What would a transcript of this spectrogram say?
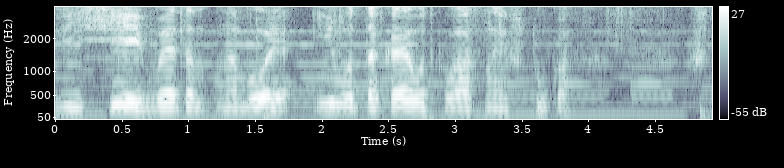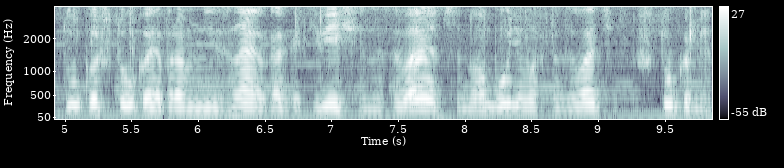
вещей в этом наборе. И вот такая вот классная штука. Штука, штука, я прям не знаю, как эти вещи называются, но будем их называть штуками.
